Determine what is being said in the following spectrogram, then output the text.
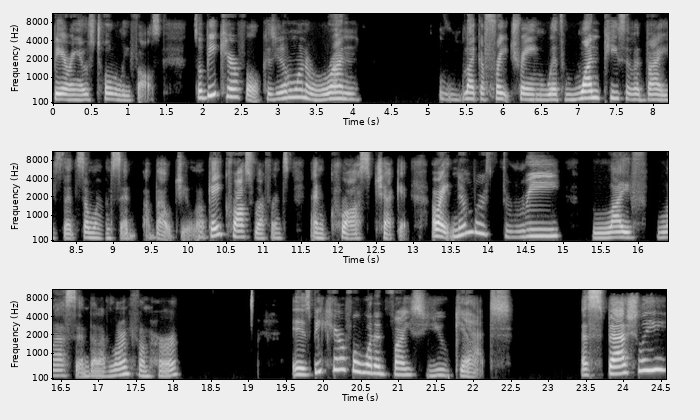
bearing. It was totally false. So be careful because you don't want to run like a freight train with one piece of advice that someone said about you. Okay, cross reference and cross check it. All right, number three life lesson that I've learned from her is be careful what advice you get, especially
